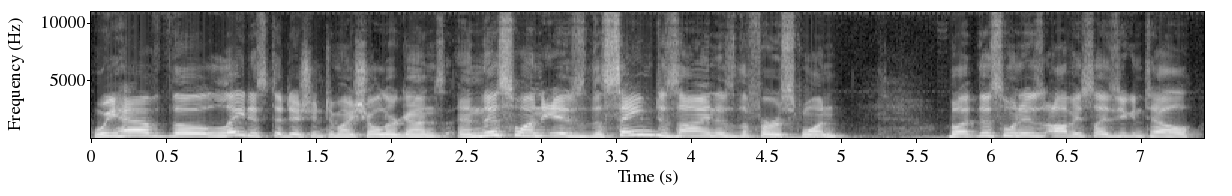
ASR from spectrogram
we have the latest addition to my shoulder guns, and this one is the same design as the first one, but this one is obviously, as you can tell,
